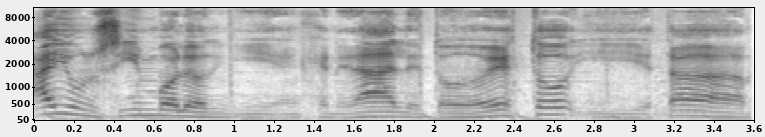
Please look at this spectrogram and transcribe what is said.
hay un símbolo y en general de todo esto y está,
